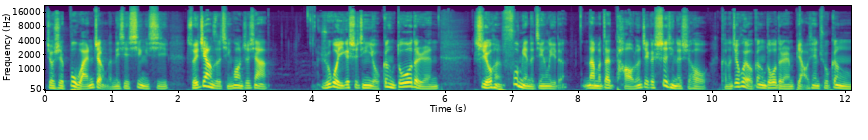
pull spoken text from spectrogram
就是不完整的那些信息。所以这样子的情况之下，如果一个事情有更多的人是有很负面的经历的，那么在讨论这个事情的时候，可能就会有更多的人表现出更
